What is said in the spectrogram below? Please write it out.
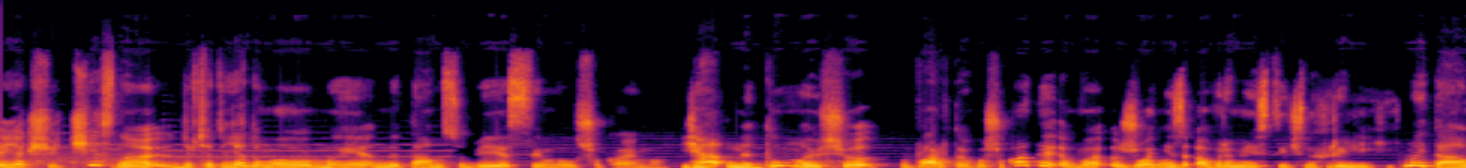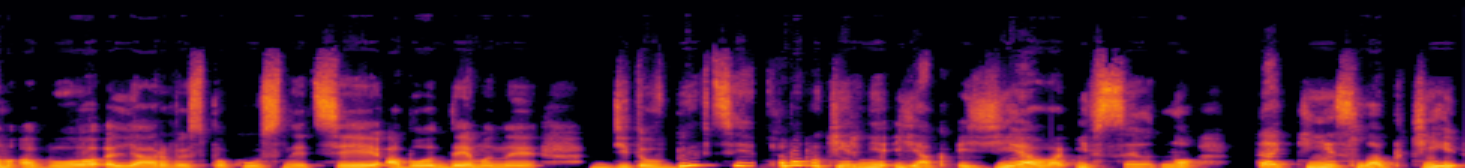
якщо чесно, дівчата, я думаю, ми не там собі символ шукаємо. Я не думаю, що варто його шукати в жодній з авраамістичних релігій. Ми там або лярви спокусниці, або демони дітовбивці, або покірні, як Єва, і все одно. Такі слабкі,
